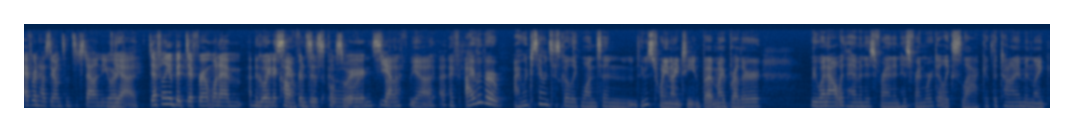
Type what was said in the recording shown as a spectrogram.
everyone has their own sense of style in New York. Yeah. Definitely a bit different when I'm, I'm in, going like, to San conferences Francisco elsewhere. Yeah. Yeah. Yeah. I, f- I remember I went to San Francisco like once in, I think it was 2019, but my brother, we went out with him and his friend, and his friend worked at like Slack at the time. And like,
